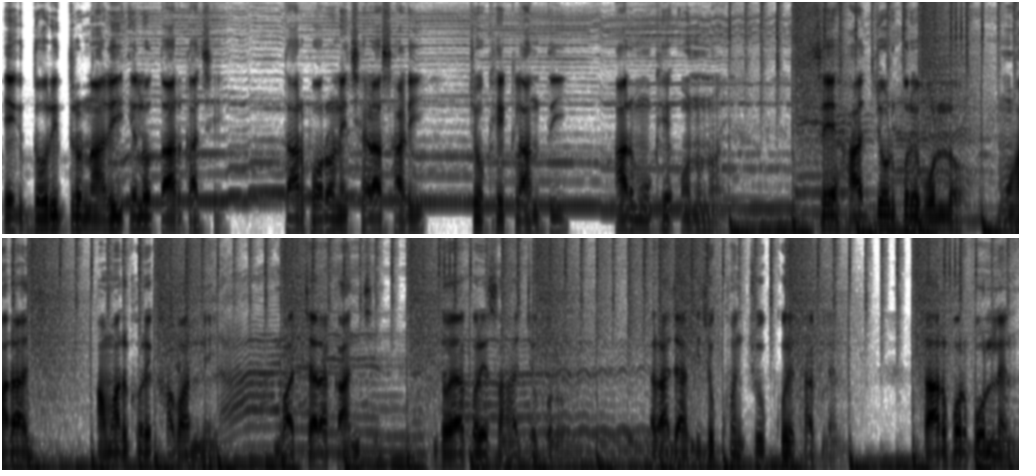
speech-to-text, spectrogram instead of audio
এক দরিদ্র নারী এলো তার কাছে। তার পরনে ছেঁড়া শাড়ি, চোখে ক্লান্তি আর মুখে অনুনয়। সে হাত জোড় করে বলল, মহারাজ, আমার ঘরে খাবার নেই। বাচ্চারা কাঁদছে। দয়া করে সাহায্য করুন। রাজা কিছুক্ষণ চুপ করে থাকলেন। তারপর বললেন,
